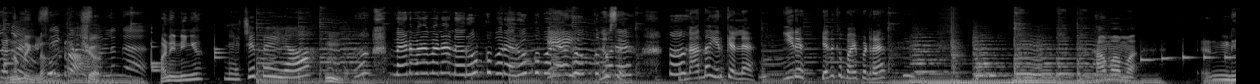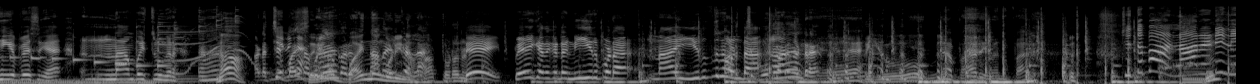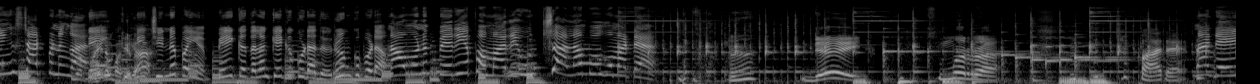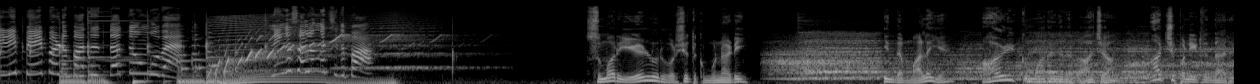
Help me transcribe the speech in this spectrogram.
நம்புறீங்களா? ஷூர் சொல்லுங்க. அண்ணி நீங்க? நிஜ பேயா ம் வேணாம் வேணாம் வேணாம் நான் ரூமுக்கு போறேன் ரூமுக்கு போறேன் ரூமுக்கு போறேன். நான் தான் இருக்கேன்ல. இரு எதுக்கு பயப்படுற? ஆமா ஆமா நீங்க பேசுங்க. நான் போய் தூங்குறேன். டேய் பேய் கதை கேட்ட நீ இருப்படா. நான் இருந்துருவேன்டா. உட்காருங்கன்றேன். என்ன பாரு இவனை பாரு. சித்தப்பா நான் ரெடி நீங்க ஸ்டார்ட் பண்ணுங்க. நீ சின்ன பையன். பேய் கதெல்லாம் கேட்க கூடாது ரூமுக்கு போடா. நான் ஒண்ணு பெரியப்பா மாதிரி உச்சாலாம் போக மாட்டேன்? டேய் சும்மாறா பாரு. நான் சுமார் 700 வருஷத்துக்கு முன்னாடி இந்த மலையை ஆழிக்குமாரங்கிற ராஜா ஆட்சி பண்ணிட்டு இருந்தாரு.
